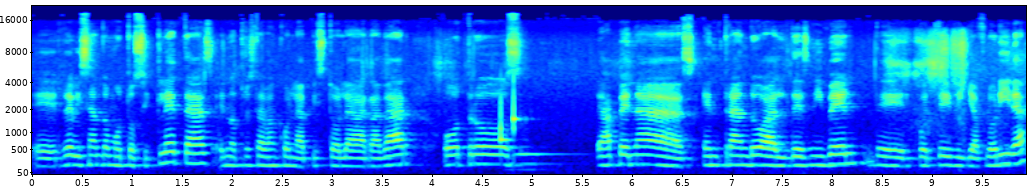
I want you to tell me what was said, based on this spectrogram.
eh, revisando motocicletas, en otros estaban con la pistola a radar, otros apenas entrando al desnivel del puente de Villa Florida,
